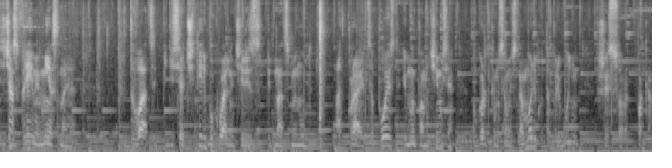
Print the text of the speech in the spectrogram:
Сейчас время местное 20.54, буквально через 15 минут отправится поезд, и мы помчимся в город Комсомольск-на-Амуре, куда прибудем в 6.40. Пока.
